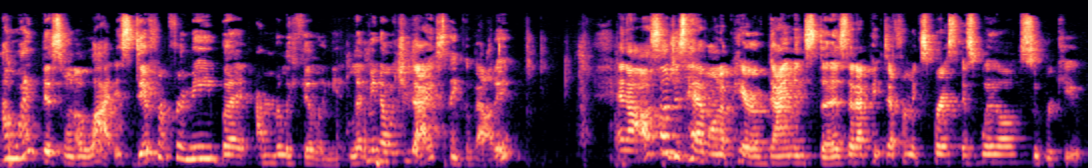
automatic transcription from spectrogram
I like this one a lot. It's different for me, but I'm really feeling it. Let me know what you guys think about it. And I also just have on a pair of diamond studs that I picked up from Express as well. Super cute.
